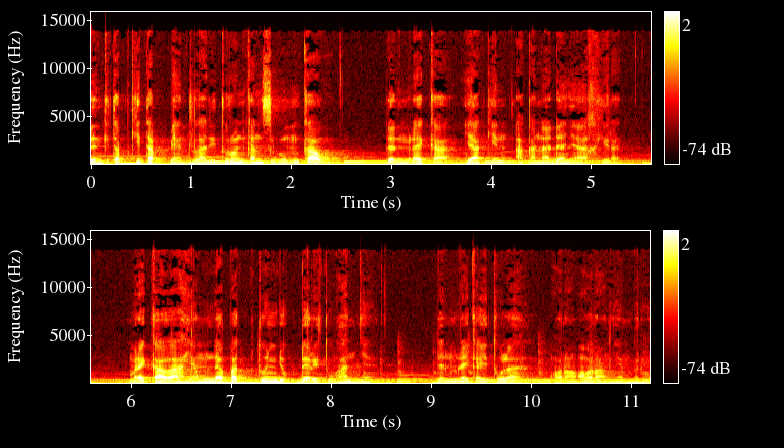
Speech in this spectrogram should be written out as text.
dan kitab-kitab yang telah diturunkan sebelum engkau dan mereka yakin akan adanya akhirat. Merekalah yang mendapat petunjuk dari Tuhannya dan mereka itulah orang-orang yang beriman.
